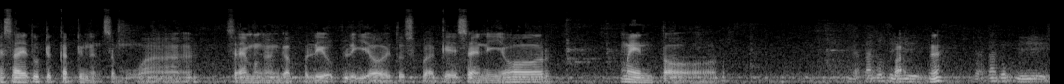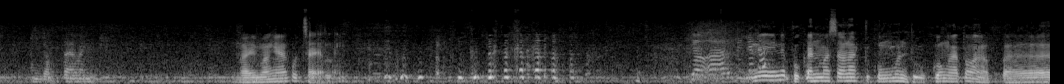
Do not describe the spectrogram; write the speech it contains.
Saya itu dekat dengan semua. Saya menganggap beliau-beliau itu sebagai senior, mentor. Nggak takut Pak, di, Hah? nggak takut dianggap celeng. Nah, emangnya aku celeng. Ya artinya Ini ini bukan masalah dukung mendukung atau apa.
